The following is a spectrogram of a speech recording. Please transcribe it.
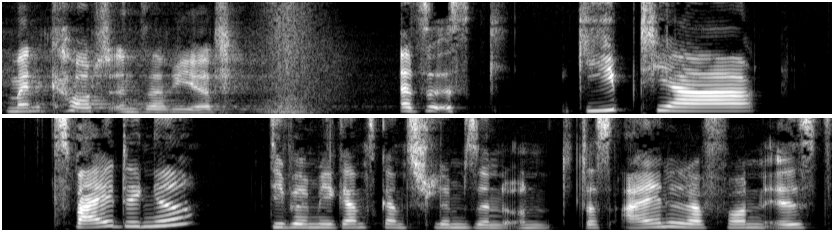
meine Couch inseriert. Also es gibt ja zwei Dinge, die bei mir ganz, ganz schlimm sind. Und das eine davon ist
